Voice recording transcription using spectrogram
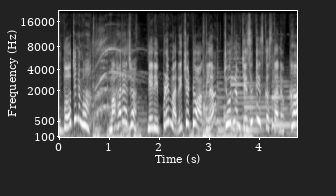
భోజనమా? మహారాజా నేను ఇప్పుడే మర్రి చెట్టు ఆకుల చూర్ణం చేసి తీసుకొస్తాను. హా?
